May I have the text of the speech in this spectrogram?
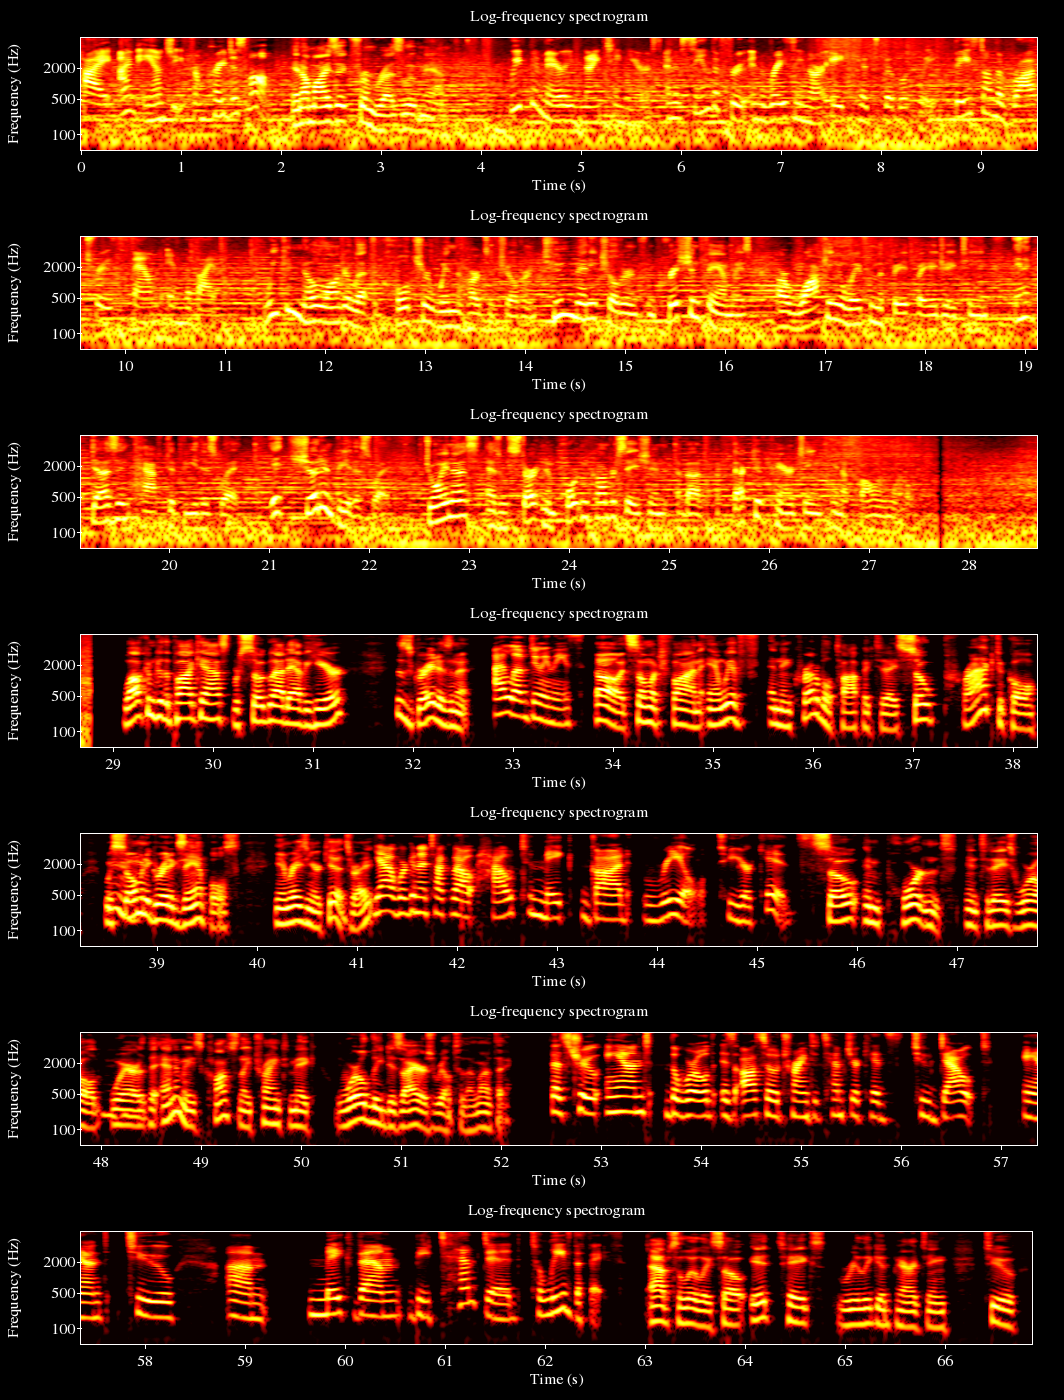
Hi, I'm Angie from Courageous Mom. And I'm Isaac from Resolute Man. We've been married 19 years and have seen the fruit in raising our eight kids biblically, based on the raw truth found in the Bible. We can no longer let the culture win the hearts of children. Too many children from Christian families are walking away from the faith by age 18, and it doesn't have to be this way. It shouldn't be this way. Join us as we start an important conversation about effective parenting in a fallen world. Welcome to the podcast. We're so glad to have you here. This is great, isn't it? I love doing these. Oh, it's so much fun. And we have an incredible topic today, so practical with so hmm. many great examples in raising your kids, right? Yeah, we're going to talk about how to make God real to your kids. So important in today's world where the enemy is constantly trying to make worldly desires real to them, aren't they? That's true. And the world is also trying to tempt your kids to doubt and to um, make them be tempted to leave the faith. Absolutely. So it takes really good parenting to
